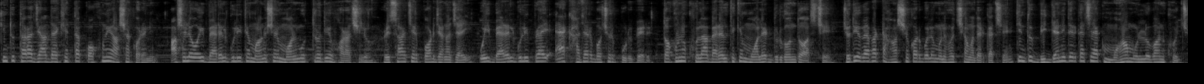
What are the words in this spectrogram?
কিন্তু তারা যা দেখে তা কখনোই আশা করেনি। আসলে ওই ব্যারেলগুলিতে মানুষের মলমূত্র দিয়ে ভরা ছিল। রিসার্চের পর জানা যায়, ওই ব্যারেলগুলি প্রায় এক হাজার বছর পূর্বের। তখনও খোলা ব্যারেল থেকে মলের দুর্গন্ধ আসছে। যদিও ব্যাপারটা হাস্যকর বলে মনে হচ্ছে আমাদের কাছে, কিন্তু বিজ্ঞানীদের কাছে এক মহামূল্যবান খোঁজ।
